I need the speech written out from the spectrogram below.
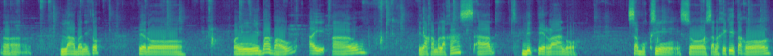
ah, laban ito. Pero mangingibabaw ay ang pinakamalakas at veterano sa boxing. So sa nakikita ko,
